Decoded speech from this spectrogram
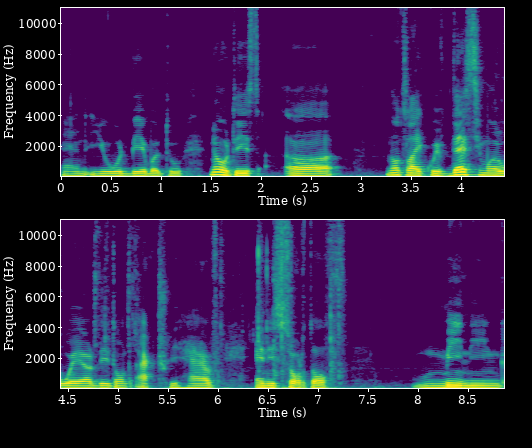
And you would be able to notice, uh, not like with decimal where they don't actually have any sort of meaning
